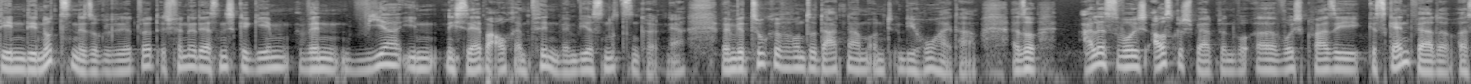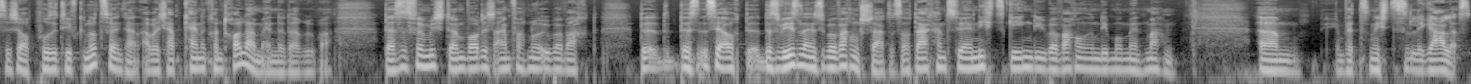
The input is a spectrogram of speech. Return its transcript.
den, den Nutzen, der suggeriert wird, ich finde, der ist nicht gegeben, wenn wir ihn nicht selber auch empfinden, wenn wir es nutzen können. Ja? Wenn wir Zugriff auf unsere Daten haben und die Hoheit haben. Also alles, wo ich ausgesperrt bin, wo, äh, wo ich quasi gescannt werde, was ich auch positiv genutzt werden kann, aber ich habe keine Kontrolle am Ende darüber. Das ist für mich, dann wurde ich einfach nur überwacht. Das ist ja auch das Wesen eines Überwachungsstaates. Auch da kannst du ja nichts gegen die Überwachung in dem Moment machen. Ähm, wird nichts Legales.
